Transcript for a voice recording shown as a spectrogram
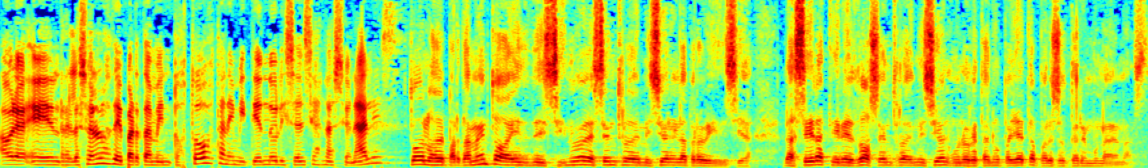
Ahora, en relación a los departamentos, ¿todos están emitiendo licencias nacionales? Todos los departamentos, hay 19 centros de emisión en la provincia. Las Heras tiene dos centros de emisión, uno que está en Upayeta, por eso tenemos una de más.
